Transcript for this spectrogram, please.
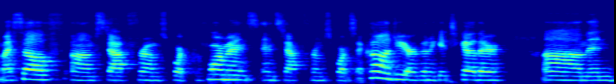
myself um, staff from sport performance and staff from sport psychology are going to get together um, and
